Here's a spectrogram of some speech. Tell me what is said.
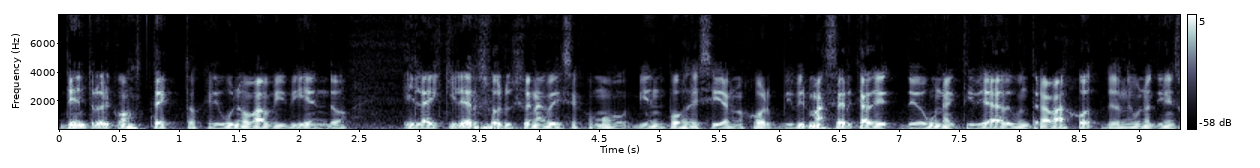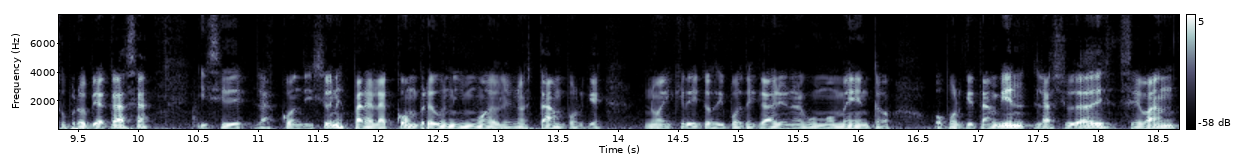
dentro del contexto que uno va viviendo, el alquiler soluciona a veces, como bien vos decías, a lo mejor vivir más cerca de, una actividad, de un trabajo, de donde uno tiene su propia casa, y si las condiciones para la compra de un inmueble no están porque no hay créditos hipotecarios en algún momento, o porque también las ciudades se van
